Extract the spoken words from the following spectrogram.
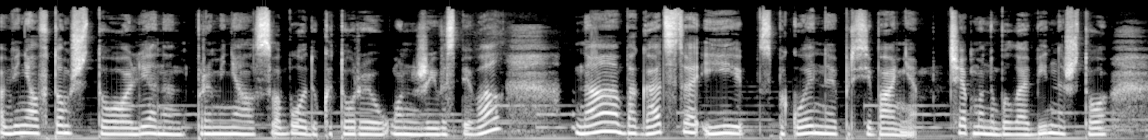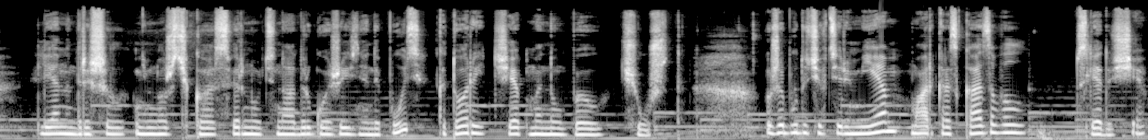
обвинял в том, что Леннон променял свободу, которую он же и воспевал, на богатство и спокойное прозябание. Чепману было обидно, что Леннон решил немножечко свернуть на другой жизненный путь, который Чепману был чужд. Уже будучи в тюрьме, Марк рассказывал следующее.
